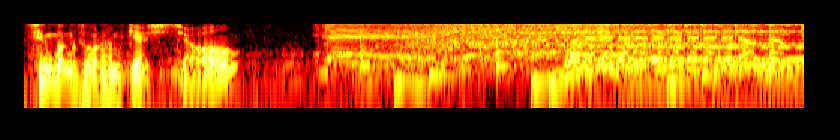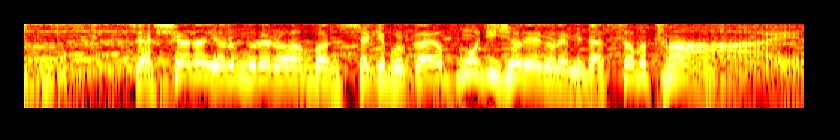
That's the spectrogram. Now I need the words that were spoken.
생방송을 함께 하시죠. 자 시원한 여름 노래로 한번 시작해 볼까요? 포지션의 노래입니다. Summer Time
